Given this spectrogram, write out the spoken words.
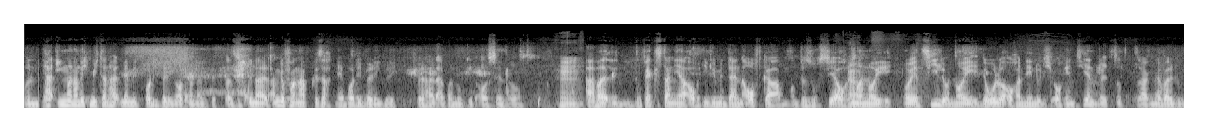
Und ja, irgendwann habe ich mich dann halt mehr mit Bodybuilding auseinandergesetzt. Also ich bin halt angefangen, habe gesagt, nee, Bodybuilding will ich nicht. Ich will halt einfach nur gut aussehen so. Hm. Aber du wächst dann ja auch irgendwie mit deinen Aufgaben und du suchst dir auch ja. immer neue, neue Ziele und neue Idole, auch an denen du dich orientieren willst, sozusagen, ne? weil du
